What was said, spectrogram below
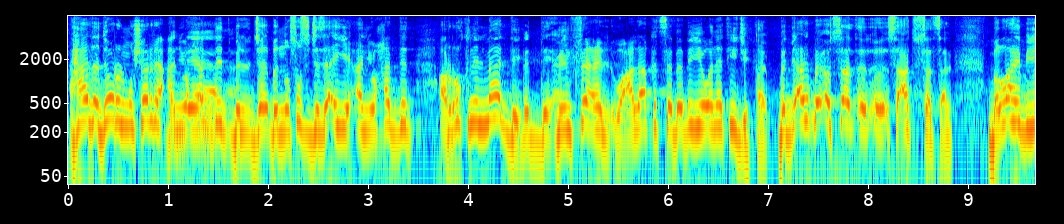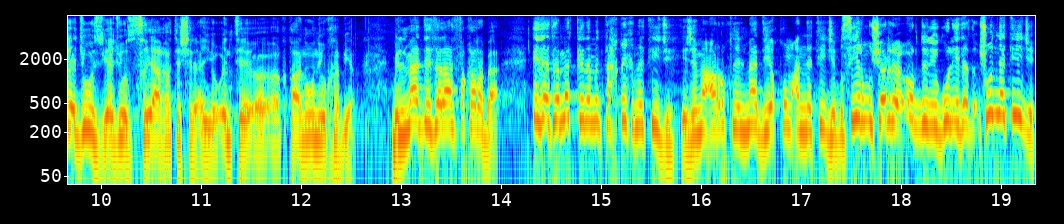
هذا دور المشرع أن يحدد. بالنصوص الجزائية أن يحدد الركن المادي بدي- من فعل وعلاقة سببية ونتيجة. طيب. بدي أستاذ سعادة أستاذ سالم. بالله بيجوز يجوز صياغة تشريعية وأنت قانوني وخبير. بالمادة ثلاث فقرة باء. إذا تمكن من تحقيق نتيجة يا جماعة الركن المادي يقوم عن النتيجة بصير مشرع أردني يقول إذا شو النتيجة؟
